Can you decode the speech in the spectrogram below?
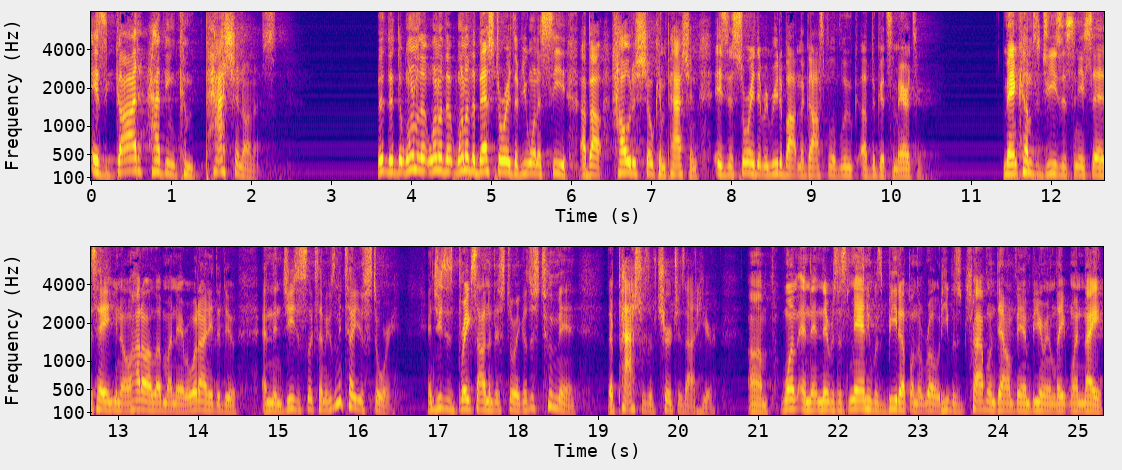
is God having compassion on us. The, the, the, one, of the, one, of the, one of the best stories, if you want to see about how to show compassion, is the story that we read about in the Gospel of Luke of the Good Samaritan. Man comes to Jesus and he says, Hey, you know, how do I love my neighbor? What do I need to do? And then Jesus looks at me and goes, Let me tell you a story. And Jesus breaks out into this story. He goes, There's two men. They're pastors of churches out here. Um, one, and then there was this man who was beat up on the road. He was traveling down Van Buren late one night,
